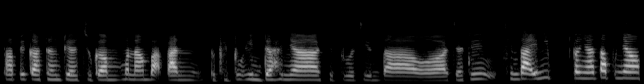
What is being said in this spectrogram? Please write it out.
tapi kadang dia juga menampakkan begitu indahnya gitu cinta. Wah, jadi cinta ini ternyata punya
